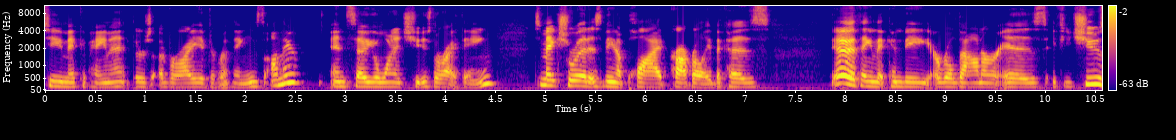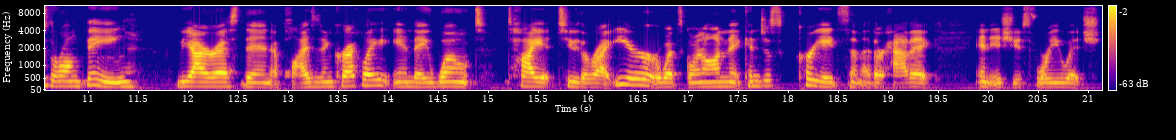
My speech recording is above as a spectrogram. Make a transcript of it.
to make a payment, there's a variety of different things on there. And so you'll want to choose the right thing to make sure that it's being applied properly. Because the other thing that can be a real downer is if you choose the wrong thing, the IRS then applies it incorrectly and they won't tie it to the right year or what's going on. And it can just create some other havoc and issues for you, which,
